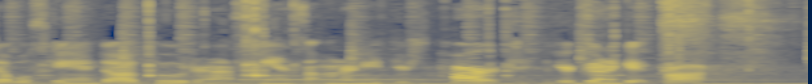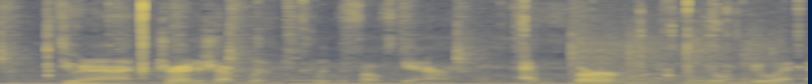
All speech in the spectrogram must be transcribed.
double scan dog food or not scan something underneath your cart, you're gonna get caught. Do not try to shoplift with the self scanner. Ever. Don't do it.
